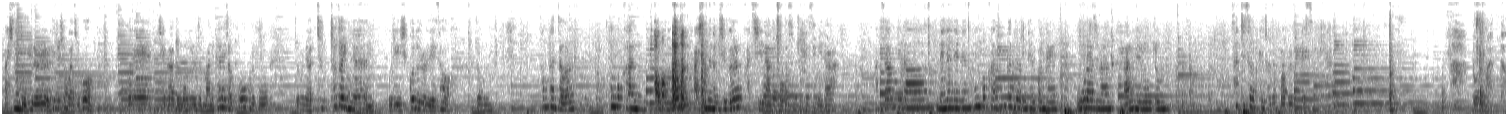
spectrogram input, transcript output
맛있는 요리를 해주셔가지고 덕분에 제가 좀 오늘 좀 많이 편해졌고 그리고 좀 처져 있는 우리 식구들을 위해서 좀 성탄절 행복한 마음으로 맛있는 음식을 같이 나눠 먹었으면 좋겠습니다. 감사합니다. 내년에는 행복한 성탄절이 될 건데 우울하지만 나름대로 좀 사치스럽게 저녁밥을 먹겠습니다. 너무 많다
